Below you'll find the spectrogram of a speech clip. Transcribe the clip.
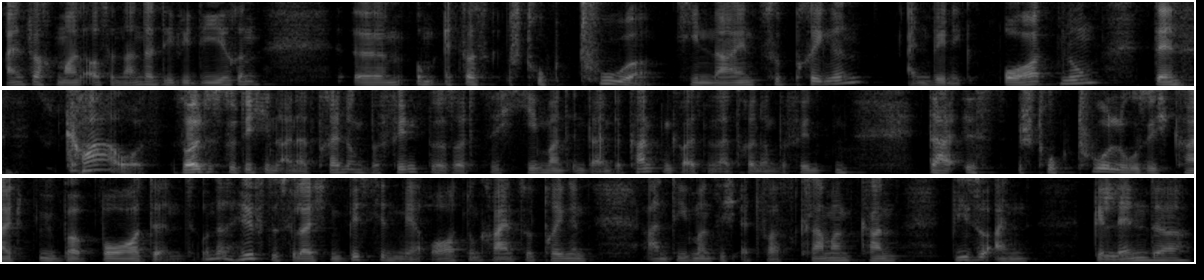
einfach mal auseinander dividieren, ähm, um etwas Struktur hineinzubringen, ein wenig Ordnung, denn Chaos. Solltest du dich in einer Trennung befinden oder sollte sich jemand in deinem Bekanntenkreis in einer Trennung befinden, da ist Strukturlosigkeit überbordend. Und dann hilft es vielleicht ein bisschen mehr Ordnung reinzubringen, an die man sich etwas klammern kann, wie so ein Geländer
